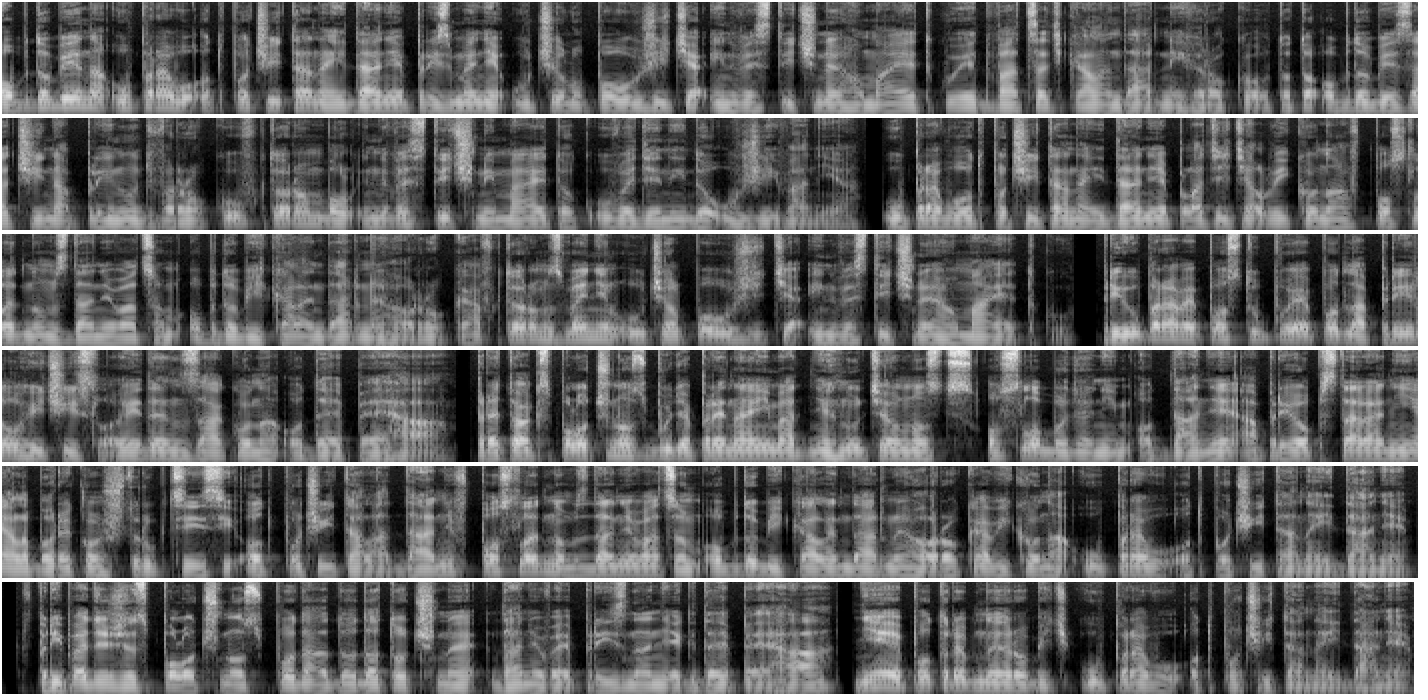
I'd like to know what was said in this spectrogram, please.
Obdobie na úpravu odpočítanej dane pri zmene účelu použitia investičného majetku je 20 kalendárnych rokov. Toto obdobie začína plynúť v roku, v ktorom bol investičný majetok uvedený do užívania. Úpravu odpočítanej dane platiteľ vykoná v poslednom zdaňovacom období kalendárneho roka, v ktorom zmenil účel použitia investičného majetku. Pri úprave postupuje podľa prílohy číslo 1 zákona o DPH. Preto ak spoločnosť bude prenajímať nehnuteľnosť s oslobodením od dane a pri obstaraní alebo rekonštrukcii si odpočítať odpočítala daň, v poslednom zdaňovacom období kalendárneho roka vykoná úpravu odpočítanej dane. V prípade, že spoločnosť podá dodatočné daňové priznanie k DPH, nie je potrebné robiť úpravu odpočítanej dane.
